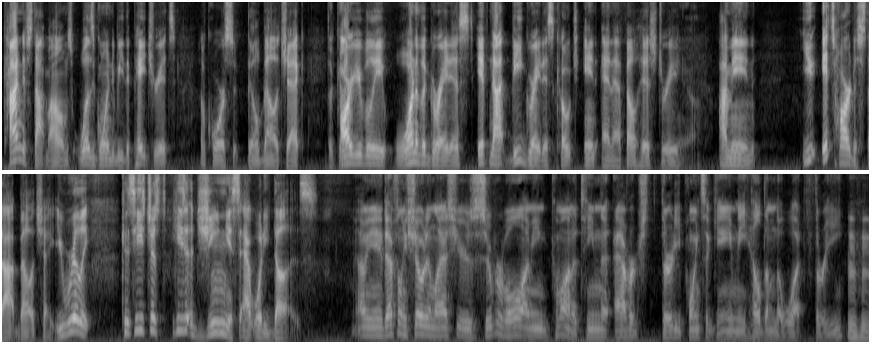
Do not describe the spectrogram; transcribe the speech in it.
kind of stop Mahomes was going to be the Patriots. Of course, Bill Belichick. Arguably one of the greatest, if not the greatest coach in NFL history. Yeah. I mean, you it's hard to stop Belichick. You really cuz he's just he's a genius at what he does. I mean, it definitely showed in last year's Super Bowl. I mean, come on, a team that averaged 30 points a game and he held them to what, 3 Mm-hmm.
